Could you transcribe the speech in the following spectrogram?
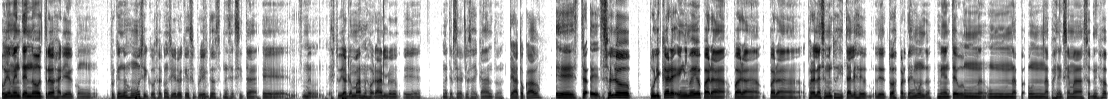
obviamente no trabajaría con porque no es un músico, o sea, considero que su proyecto necesita eh, me- estudiarlo más, mejorarlo, eh, meterse a clases de canto. ¿Te ha tocado? Eh, eh, suelo publicar en el medio para, para, para, para lanzamientos digitales de, de todas partes del mundo mediante una, una, una página que se llama Something Hub.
